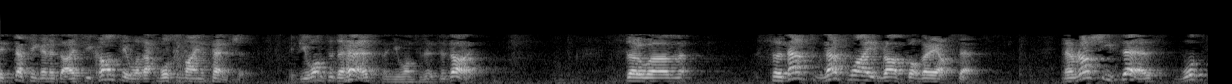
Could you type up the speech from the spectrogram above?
is definitely going to die, so you can't say, well, that wasn't my intention. If you wanted the head, then you wanted it to die. So, um, so that's, that's why Rav got very upset. Now Rashi says, what's,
